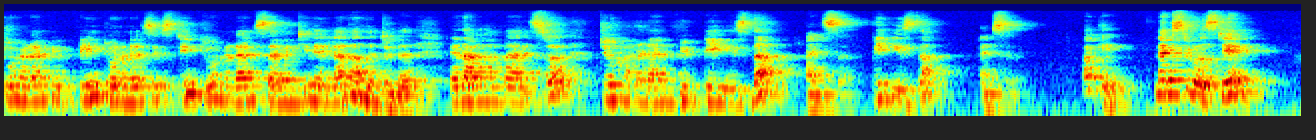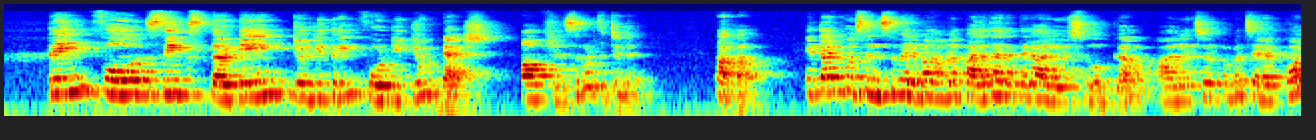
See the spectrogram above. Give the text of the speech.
two hundred and fifteen two hundred sixteen two hundred and seventeen എല്ലാം തന്നിട്ടുണ്ട്. ഏതാണ് നമ്മുടെ answer two hundred and fifteen is the answer B is the answer okay next question three four six thirteen twenty three forty two dash options കൊടുത്തിട്ടുണ്ട്. നോക്കാം. ഇത്തരം ക്വസ്റ്റ്യൻസ് വരുമ്പോൾ നമ്മൾ പലതരത്തിൽ ആലോചിച്ച് നോക്കാം ആലോചിച്ച് നോക്കുമ്പോൾ ചിലപ്പോൾ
